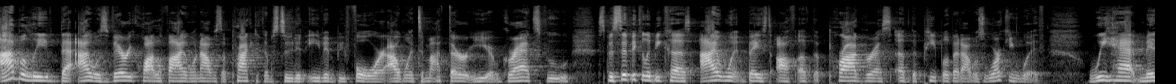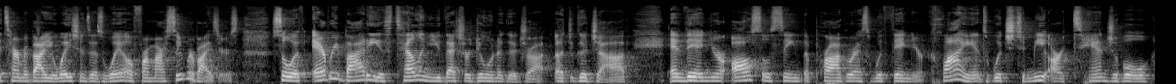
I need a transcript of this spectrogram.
I believe that I was very qualified when I was a practicum student, even before I went to my third year of grad school, specifically because I went based off of the progress of the people that I was working with. We had midterm evaluations as well from our supervisors. So if everybody is telling you that you're doing a good job, a good job, and then you're also seeing the progress within your clients, which to me are tangible,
